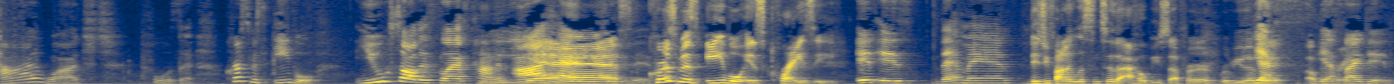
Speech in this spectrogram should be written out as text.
I watched. What was that? Christmas Evil. You saw this last time, and I hadn't seen this. Christmas Evil is crazy. It is that man Did you finally listen to the I Hope You Suffer review of Yes, it? Okay, yes, great. I did.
